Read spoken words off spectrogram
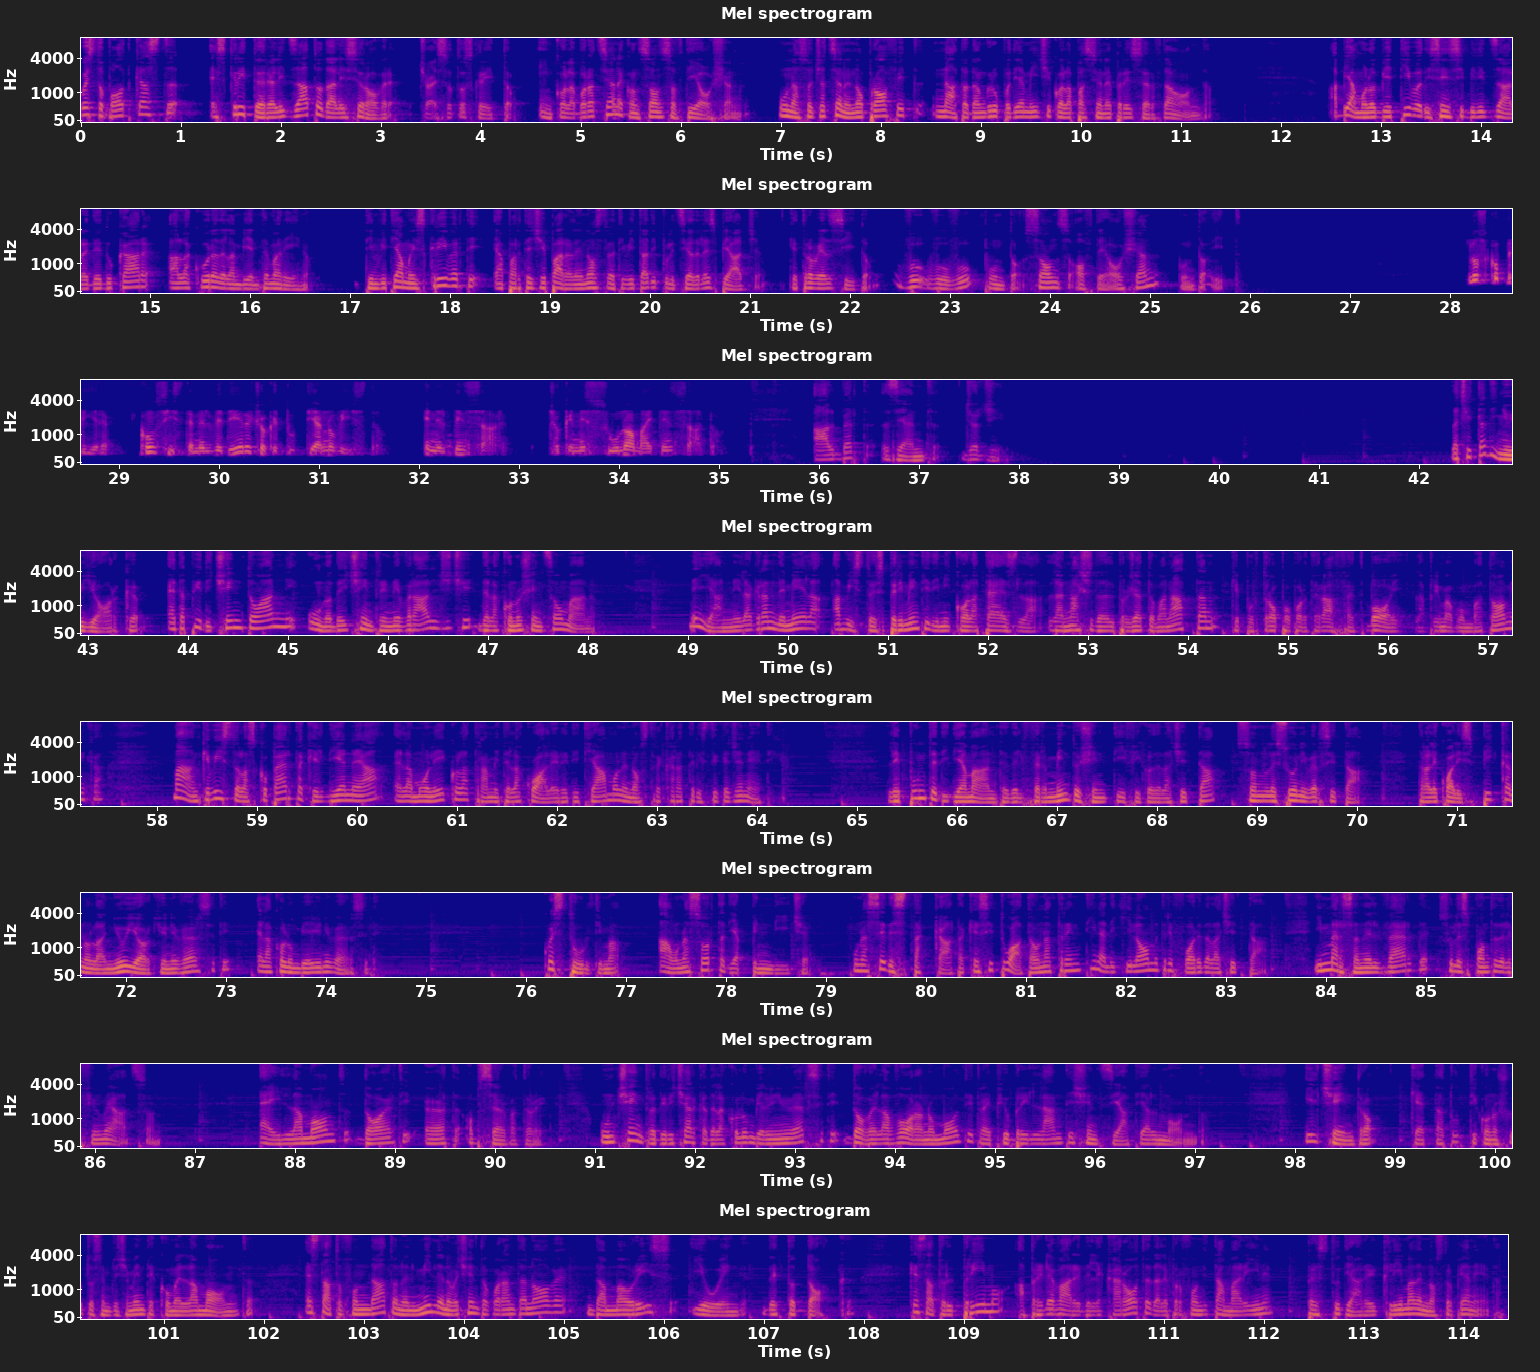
Questo podcast è scritto e realizzato da Alessio Rovere, cioè sottoscritto, in collaborazione con Sons of the Ocean, un'associazione no profit nata da un gruppo di amici con la passione per il surf da onda. Abbiamo l'obiettivo di sensibilizzare ed educare alla cura dell'ambiente marino. Ti invitiamo a iscriverti e a partecipare alle nostre attività di pulizia delle spiagge che trovi al sito www.sonsoftheocean.it. Lo scoprire consiste nel vedere ciò che tutti hanno visto e nel pensare ciò che nessuno ha mai pensato. Albert Zient Giorgi La città di New York è da più di cento anni uno dei centri nevralgici della conoscenza umana. Negli anni la Grande Mela ha visto esperimenti di Nikola Tesla, la nascita del progetto Manhattan, che purtroppo porterà a Fat Boy, la prima bomba atomica, ma ha anche visto la scoperta che il DNA è la molecola tramite la quale ereditiamo le nostre caratteristiche genetiche. Le punte di diamante del fermento scientifico della città sono le sue università, tra le quali spiccano la New York University e la Columbia University. Quest'ultima ha una sorta di appendice, una sede staccata che è situata a una trentina di chilometri fuori dalla città, immersa nel verde sulle sponte del fiume Hudson è il Lamont Doherty Earth Observatory, un centro di ricerca della Columbia University dove lavorano molti tra i più brillanti scienziati al mondo. Il centro, che è da tutti conosciuto semplicemente come Lamont, è stato fondato nel 1949 da Maurice Ewing, detto Doc, che è stato il primo a prelevare delle carote dalle profondità marine per studiare il clima del nostro pianeta.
